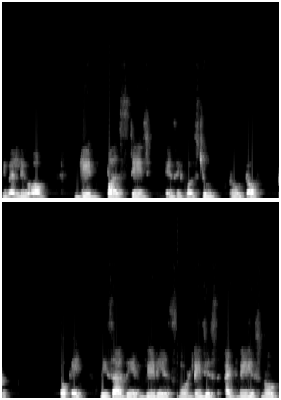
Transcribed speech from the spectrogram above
the value of gain per stage is equals to root of 2 okay. These are the various voltages at various nodes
